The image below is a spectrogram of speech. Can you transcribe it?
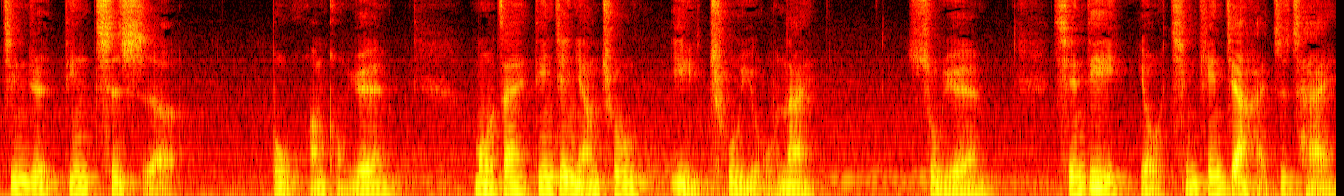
今日丁赤死耳。不惶恐曰：“某在丁建阳处，亦出于无奈。”素曰：“贤弟有擎天架海之才，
